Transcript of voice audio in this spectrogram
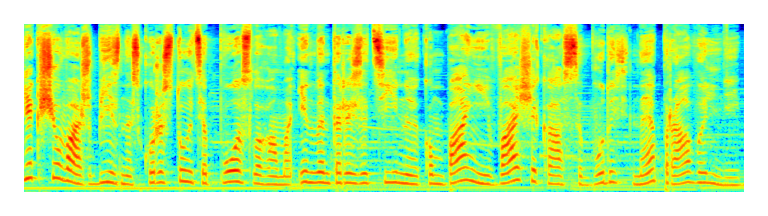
Якщо ваш бізнес користується послугами інвентаризаційної компанії, ваші каси будуть неправильні.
